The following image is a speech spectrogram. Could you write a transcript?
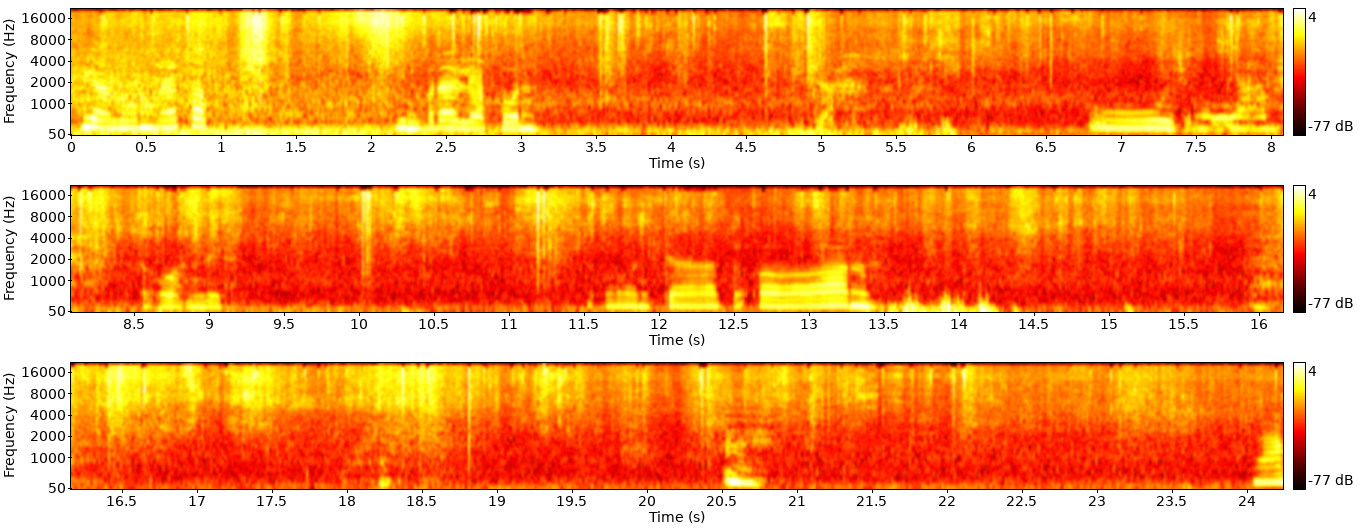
เพียลงแล้วก็กินไปได้แหละคนจ้ะอู้ยงงามสะอ่อนเลยสะอ่อนจ้าสะอ่อน งาม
